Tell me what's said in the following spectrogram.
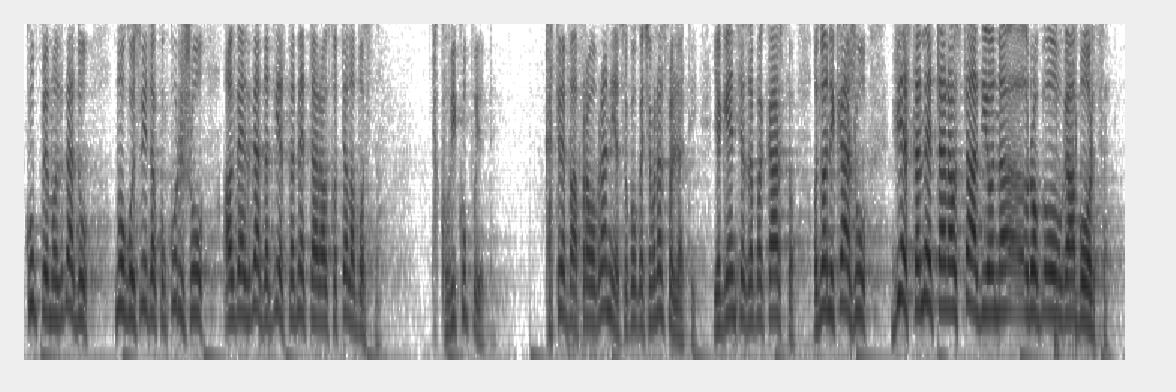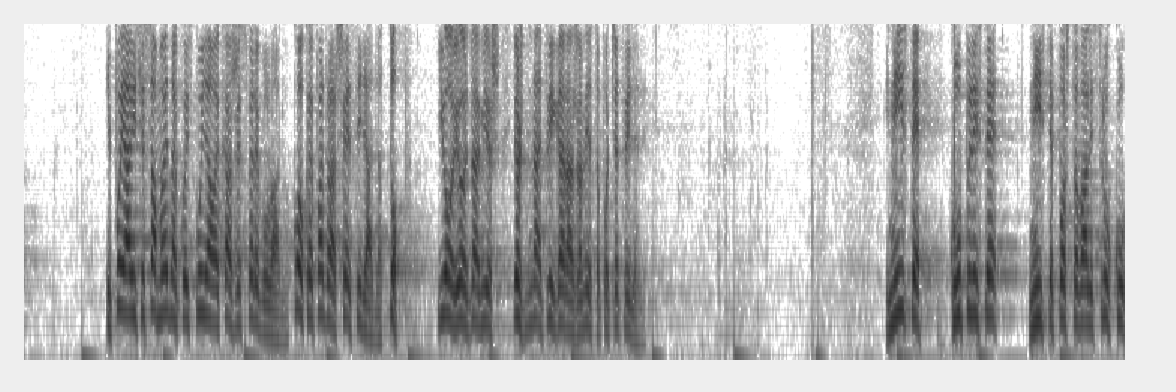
kupujemo zgradu, mogu svi da konkurišu, ali da je zgrada 200 metara od hotela Bosna. Tako vi kupujete. Kad treba pravobranijac o koga ćemo raspravljati i agencija za bankarstvo, onda oni kažu 200 metara od stadiona ovoga borca. I pojavi se samo jedan koji ispunjava i kaže sve regularno. Koliko je kvadrat? 6000. Top. Joj, joj, daj mi još, još naj, tri garaža mjesta po 4000. I niste, kupili ste, niste poštovali struku,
